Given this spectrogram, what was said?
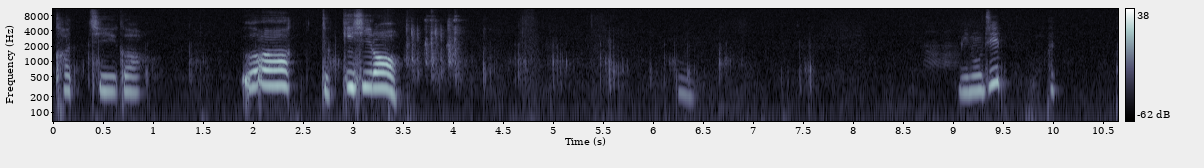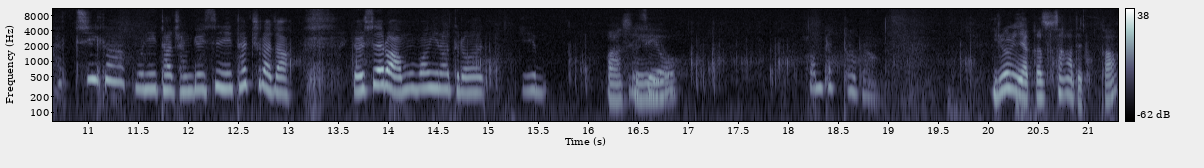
같이 가 으악 듣기 싫어 민호 집 가- 같이 가 문이 다 잠겨 있으니 탈출하자. 열쇠로 아무 방이나 들어가지 마세요 마세요. 컴퓨터 방. 이러면 약간 수상하달까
